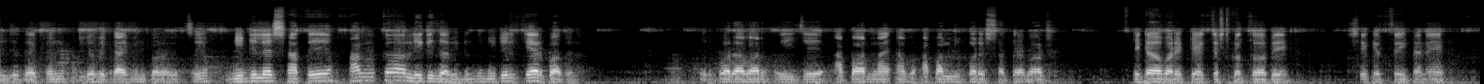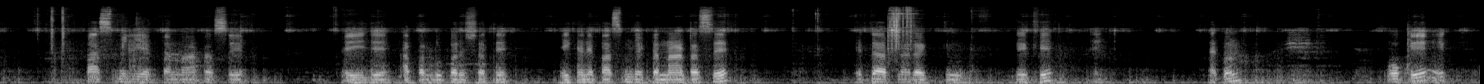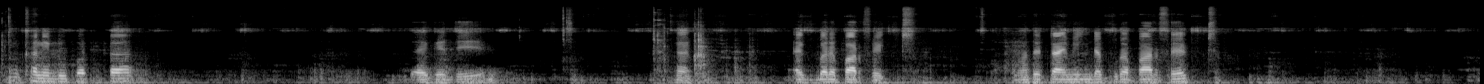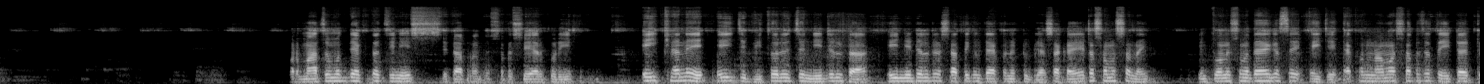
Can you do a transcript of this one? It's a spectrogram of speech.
এই যে দেখেন কীভাবে টাইমিং করা হচ্ছে। নিডেলের সাথে হালকা লেগে যাবে, কিন্তু নিডেল টের পাবে না। এরপর আবার এই যে আপার আপার লুপারের সাথে আবার এটা আবার একটু অ্যাডজাস্ট করতে হবে। সেক্ষেত্রে এখানে পাঁচ মিলি একটা নাট আছে, এই যে আপার লুপারের সাথে। এখানে পাঁচ মিলি একটা নাট আছে। এটা আপনারা একটু দেখে এখন ওকে একটুখানি লুপারটা ব্যাগে দিয়ে হ্যাঁ একবারে পারফেক্ট আমাদের টাইমিংটা পুরো পারফেক্ট আর মাঝে মধ্যে একটা জিনিস সেটা আপনাদের সাথে শেয়ার করি। এইখানে এই যে ভিতরের যে নিডেলটা এই নিডেলটার সাথে কিন্তু এখন একটু ঘেঁষা খায়, এটা সমস্যা নাই। কিন্তু অনেক সময় দেখা গেছে এই যে এখন নামার সাথে সাথে এটা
